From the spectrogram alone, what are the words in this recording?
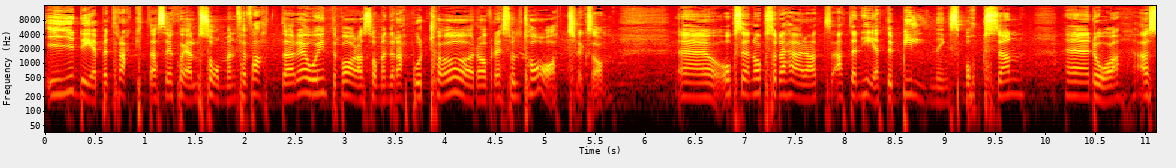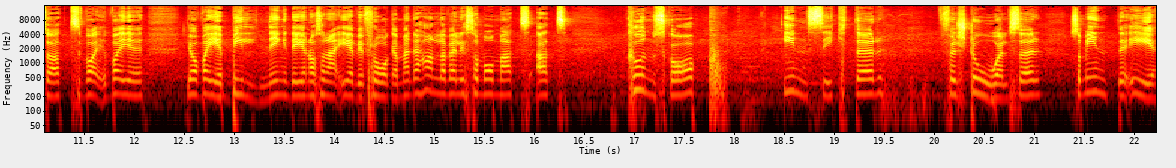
i det betraktar sig själv som en författare och inte bara som en rapportör av resultat. Liksom. Eh, och sen också det här att, att den heter Bildningsboxen. Eh, då. Alltså att, vad, vad, är, ja, vad är bildning? Det är ju någon sån här evig fråga, men det handlar väl liksom om att, att kunskap, insikter, förståelser som inte är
